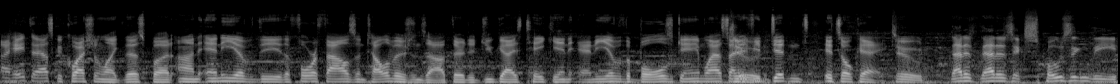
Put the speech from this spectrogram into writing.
I hate to ask a question like this, but on any of the the four thousand televisions out there, did you guys take in any of the Bulls game last night? If you didn't, it's okay. Dude, that is that is exposing the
